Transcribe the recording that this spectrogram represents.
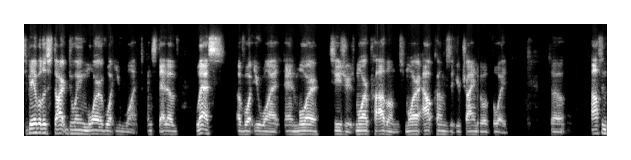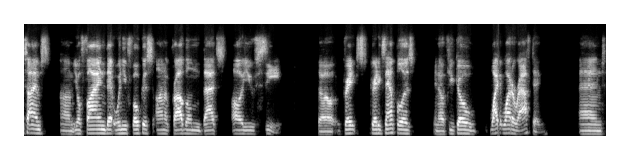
to be able to start doing more of what you want instead of less of what you want and more seizures, more problems, more outcomes that you're trying to avoid. So oftentimes um, you'll find that when you focus on a problem, that's all you see. So great, great example is, you know, if you go whitewater rafting and,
